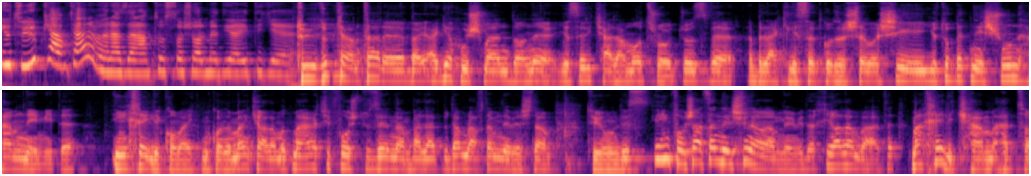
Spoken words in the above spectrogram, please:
یوتیوب کمتره به نظرم تو social media ی دیگه. تو یوتیوب کمتره. و اگه هوشمندانه یه سری کلمات رو جزو blacklist ت گذاشته باشی یوتیوب بهت نشون هم نمیده. این خیلی کمک می‌کنه. من کلمات من هرچی فوش تو ذهنم بلد بودم رفتم نوشتم توی اون لیست. این فوش اصلا نشونم هم نمیده. خیالم راحته. من خیلی کم حتی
